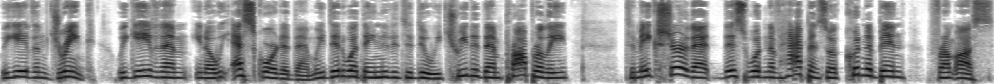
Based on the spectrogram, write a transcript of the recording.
We gave them drink. We gave them, you know, we escorted them. We did what they needed to do. We treated them properly to make sure that this wouldn't have happened. So it couldn't have been from us.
